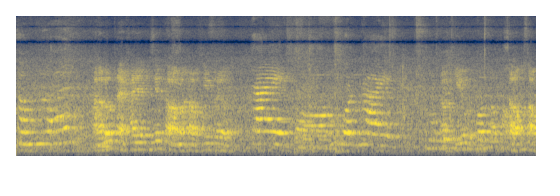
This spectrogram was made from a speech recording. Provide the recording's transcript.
ทำร้ายอ่ารูปไหนใครยังไม่ใช่ตอบมาตอบคิวเร็วใจของคนไทยตอบคิวสองสอง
